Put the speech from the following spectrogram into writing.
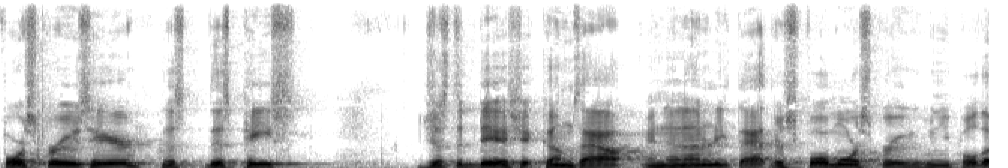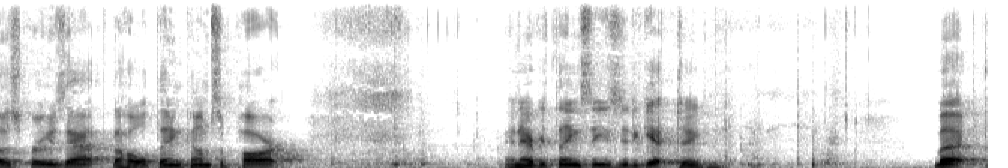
four screws here. This, this piece, just a dish, it comes out. And then underneath that, there's four more screws. When you pull those screws out, the whole thing comes apart and everything's easy to get to. But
